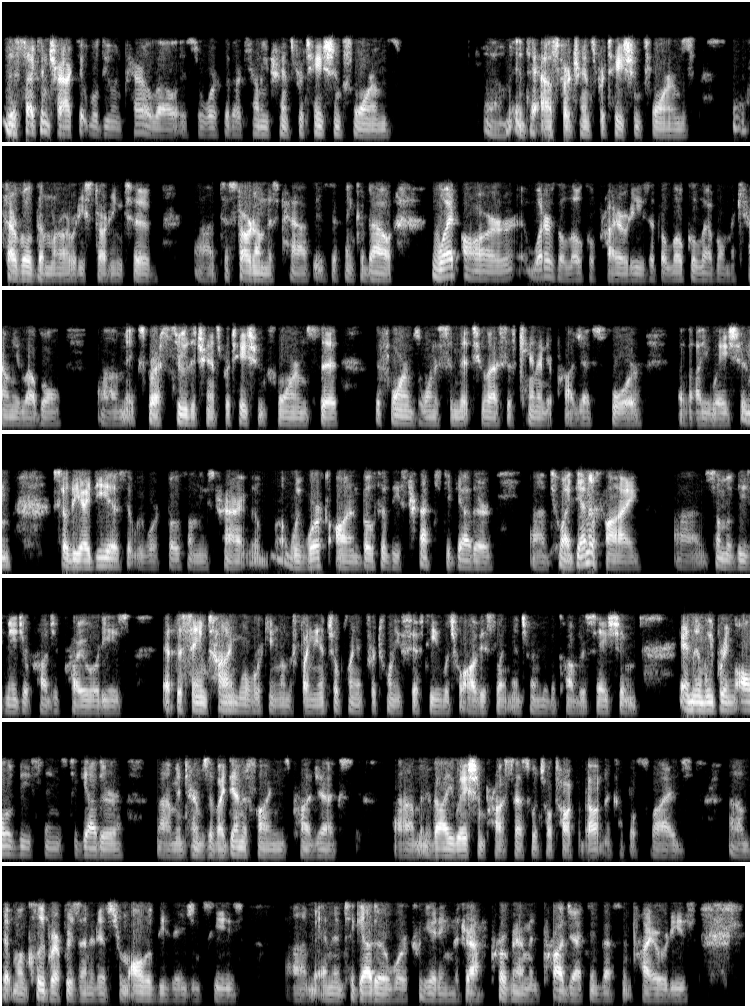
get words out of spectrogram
The second track that we'll do in parallel is to work with our county transportation forums um, and to ask our transportation forums several of them are already starting to uh, to start on this path is to think about what are what are the local priorities at the local level and the county level um, expressed through the transportation forums that the forums want to submit to us as candidate projects for evaluation. So the idea is that we work both on these tracks, we work on both of these tracks together uh, to identify uh, some of these major project priorities at the same time, we're working on the financial plan for 2050, which will obviously enter into the conversation. And then we bring all of these things together um, in terms of identifying these projects, um, an evaluation process, which I'll talk about in a couple slides, um, that will include representatives from all of these agencies. Um, and then together, we're creating the draft program and project investment priorities,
